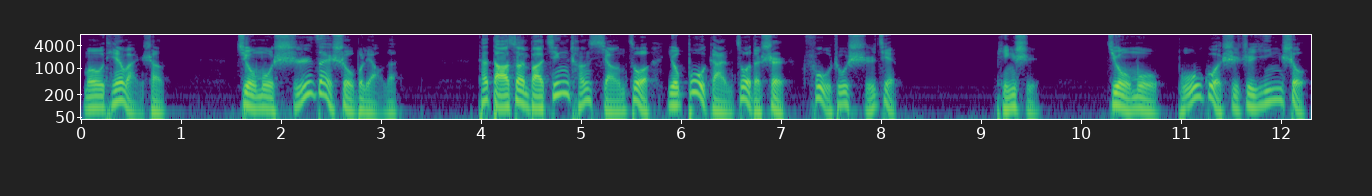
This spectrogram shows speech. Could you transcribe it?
某天晚上，旧木实在受不了了，他打算把经常想做又不敢做的事儿付诸实践。平时，旧木不过是只阴兽，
